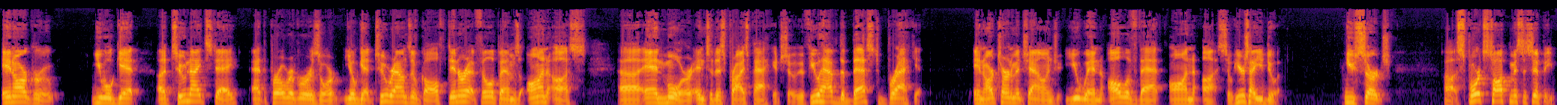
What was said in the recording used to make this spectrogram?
in our group, you will get a two night stay at the Pearl River Resort. You'll get two rounds of golf, dinner at Philip M's on us, uh, and more into this prize package. So if you have the best bracket in our tournament challenge, you win all of that on us. So here's how you do it you search Uh, Sports Talk Mississippi.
